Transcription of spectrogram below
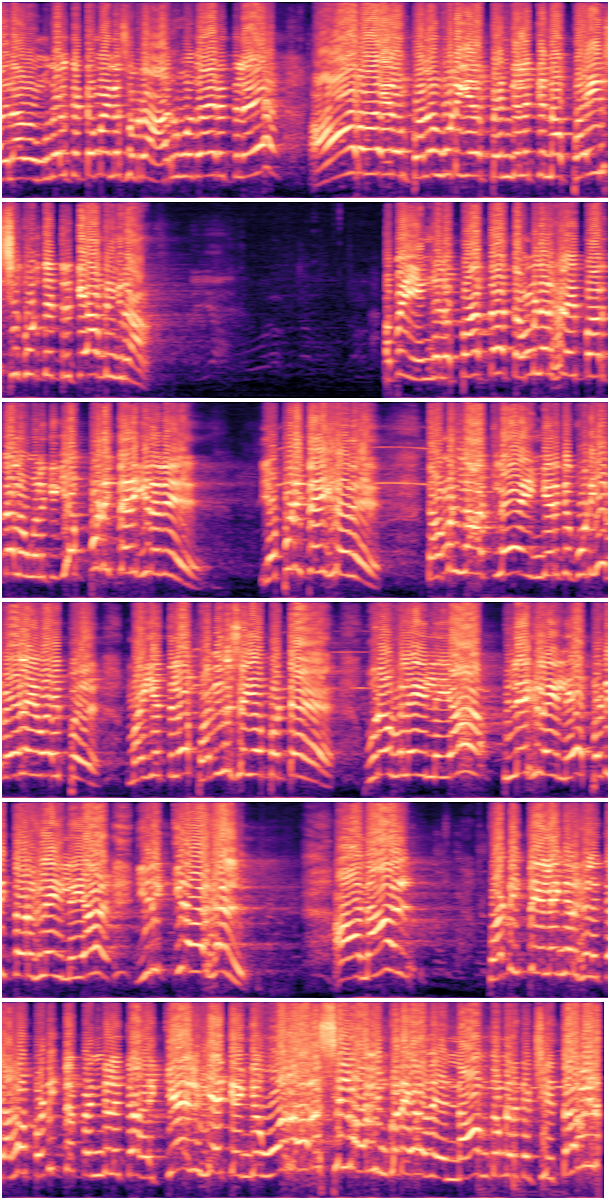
அதுல அவன் முதல் கட்டமா என்ன சொல்றான்? அறுபதாயிரத்துல ஆறாயிரம் பழங்குடியின பெண்களுக்கு நான் பயிற்சி கொடுத்துட்டு இருக்கேன் அப்படிங்கிறான். அப்ப எங்களை பார்த்தா தமிழர்களை பார்த்தால் உங்களுக்கு எப்படி தெரிகிறது? எப்படி தெரிகிறது? தமிழ்நாட்டுல இங்க இருக்கக்கூடிய வேலை வாய்ப்பு மையத்துல பதிவு செய்யப்பட்ட உறவுகளே இல்லையா? பிள்ளைகளே இல்லையா? படித்தவர்களே இல்லையா இருக்கிறார்கள் ஆனால் படித்த இளைஞர்களுக்காக படித்த பெண்களுக்காக கேள்வி கேட்க இங்க ஒரு அரசியல்வாதியும் கிடையாது நாம் தமிழர் கட்சியை தவிர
